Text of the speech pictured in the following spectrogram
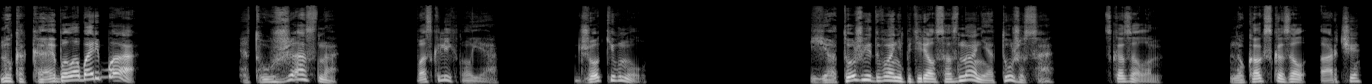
Но какая была борьба!» «Это ужасно!» — воскликнул я. Джо кивнул. «Я тоже едва не потерял сознание от ужаса», — сказал он. «Но, как сказал Арчи,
